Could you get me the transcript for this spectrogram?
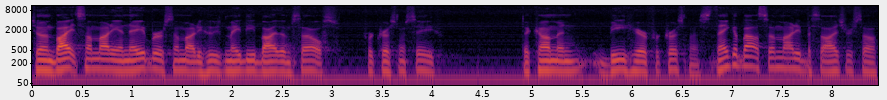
To invite somebody, a neighbor, somebody who's maybe by themselves for Christmas Eve. To come and be here for Christmas. Think about somebody besides yourself.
